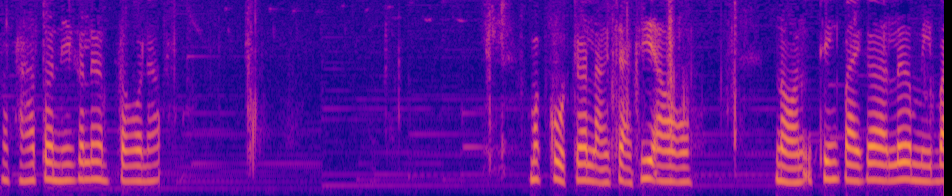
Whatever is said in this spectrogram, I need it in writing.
มะพร้าวต้นนี้ก็เริ่มโตแล้วมะกรูดก็หลังจากที่เอา หนอนทิ้งไปก็เริ่มมีใบ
